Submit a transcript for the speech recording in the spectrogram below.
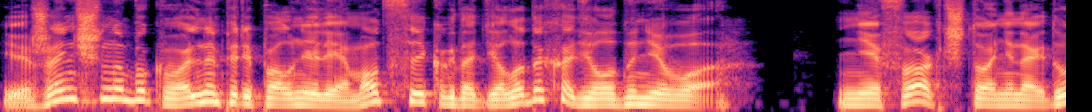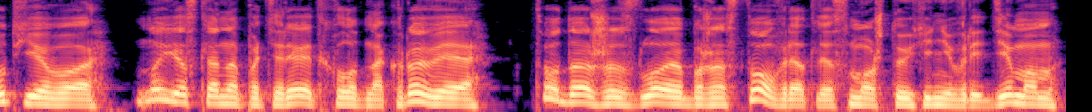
и женщину буквально переполнили эмоции, когда дело доходило до него. Не факт, что они найдут его, но если она потеряет хладнокровие, то даже злое божество вряд ли сможет уйти невредимым,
